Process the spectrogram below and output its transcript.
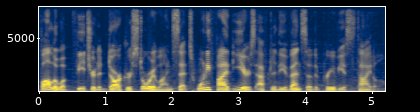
The follow up featured a darker storyline set 25 years after the events of the previous title.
